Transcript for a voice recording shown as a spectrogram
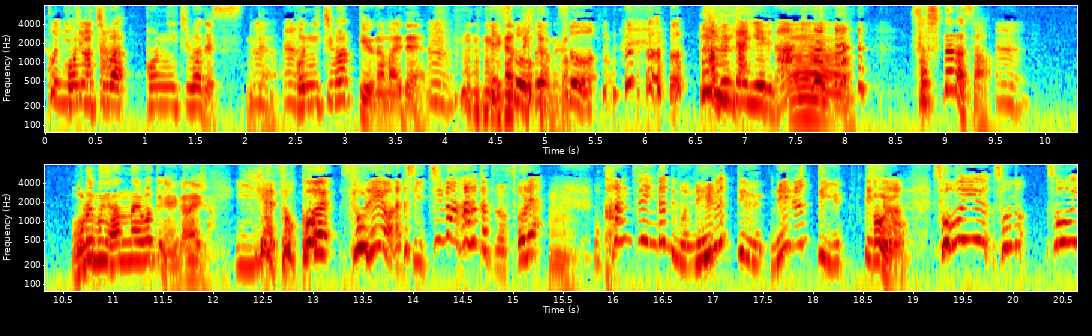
こんにちはこんにちは。こんにちはです。みたいな。うんうんこんにちはっていう名前で、うん。やってきたのよそう。そう。多分ダニエルな。うん。そしたらさ、うん。俺もやんないわけにはいかないじゃん。いや、そこ、それよ。私一番腹立つの、それ。うん。完全にだってもう寝るっていう、寝るって言ってさ、そうよそういう、その、そうい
